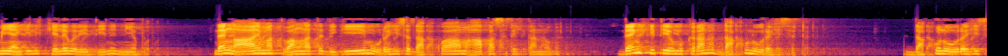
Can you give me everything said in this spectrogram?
මේ ඇඟිලි කෙලවරේ තියෙන නියපොත්. දැන් ආයමත් වං අත දිගීම උරහිස දක්වාම ආපස්සට හිතන්න ඔබ. දැන් හිතයොමු කරන්න දකුණු උරහිසට. දකුණු උරහිස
